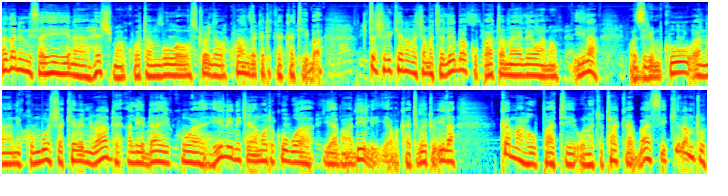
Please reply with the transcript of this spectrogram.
nadhani ni sahihi na heshima kuwatambua Waustralia wa kwanza katika katiba. Tutashirikiana na chama cha Leba kupata maelewano, ila waziri mkuu ananikumbusha Kevin Rudd aliyedai kuwa hili ni changamoto kubwa ya maadili ya wakati wetu, ila kama haupati unachotaka, basi kila mtu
